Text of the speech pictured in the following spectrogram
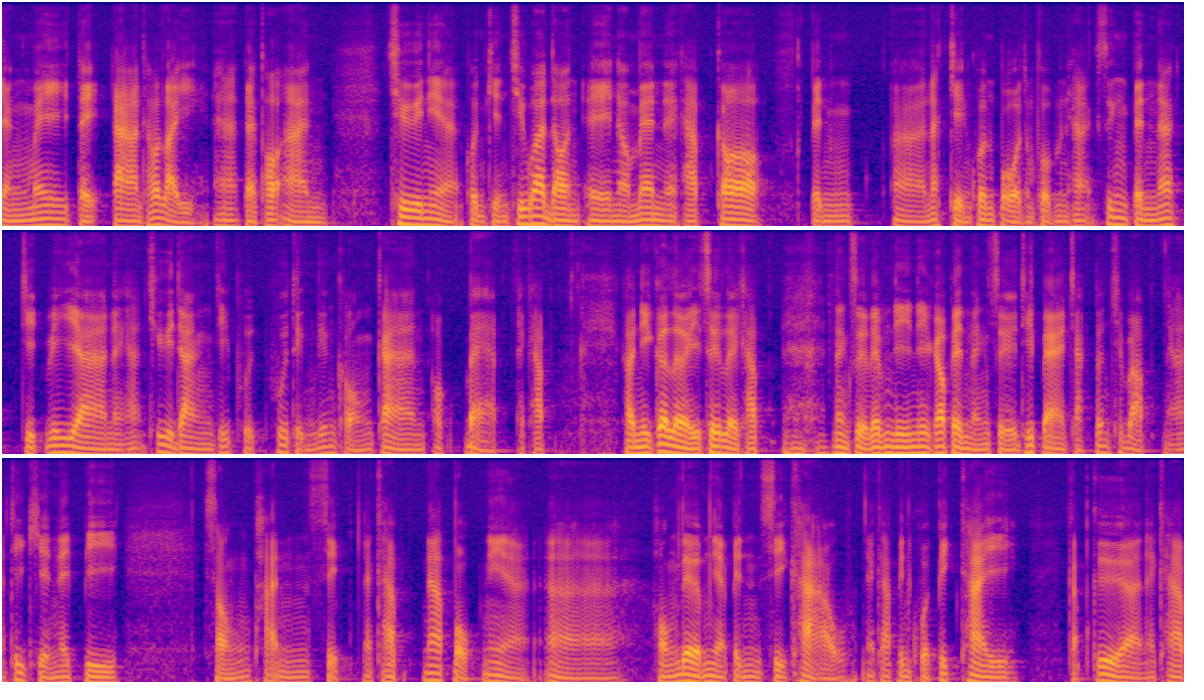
ยังไม่เตะตาเท่าไหร่นะฮะแต่พออ่านชื่อเนี่ยคนเขียนชื่อว่า Don A. Norman นะครับก็เป็นนักเขียนคนโปรดของผมนะฮะซึ่งเป็นนักจิตวิทยานะฮะชื่อดังที่พูดพูดถึงเรื่องของการออกแบบนะครับ คราวนี้ก็เลยซื้อเลยครับ หนังสือเล่มนี้นี่ก็เป็นหนังสือที่แปลจากต้นฉบับนะฮะที่เขียนในปี 2010 นะครับ หน้าปกเนี่ยอของเดิมเนี่ยเป็นสีขาวนะครับ เป็นขวดพริกไทยกับเกลือนะครับ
